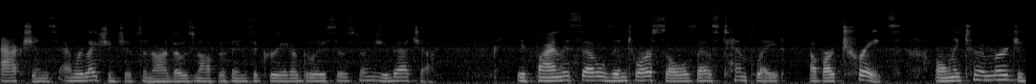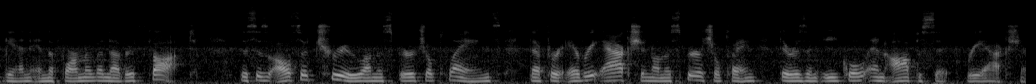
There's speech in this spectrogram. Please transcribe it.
actions, and relationships. And are those not the things that create our belief systems? You betcha. It finally settles into our souls as template of our traits, only to emerge again in the form of another thought. This is also true on the spiritual planes that for every action on the spiritual plane, there is an equal and opposite reaction.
